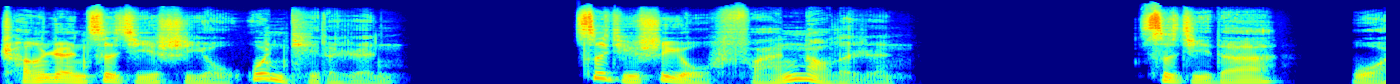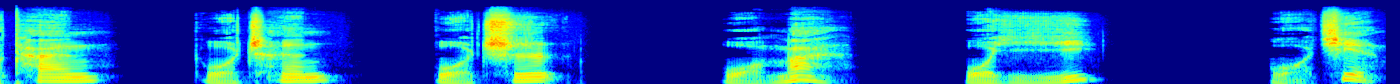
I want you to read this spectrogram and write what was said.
承认自己是有问题的人，自己是有烦恼的人，自己的。我贪，我嗔，我痴，我慢，我疑，我见。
